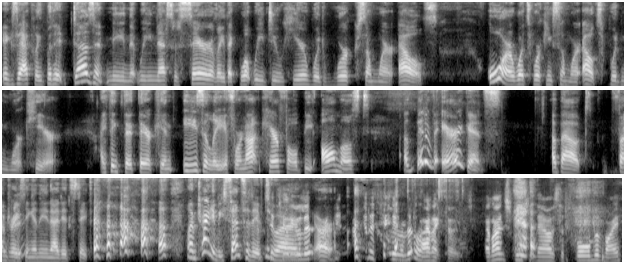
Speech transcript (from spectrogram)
exactly. But it doesn't mean that we necessarily, like what we do here would work somewhere else or what's working somewhere else wouldn't work here. I think that there can easily, if we're not careful, be almost a bit of arrogance about fundraising in the United States. well, I'm trying to be sensitive to I'm gonna tell our, little- our I'm going to tell you a little anecdote. And I'm speaking now as the former vice,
